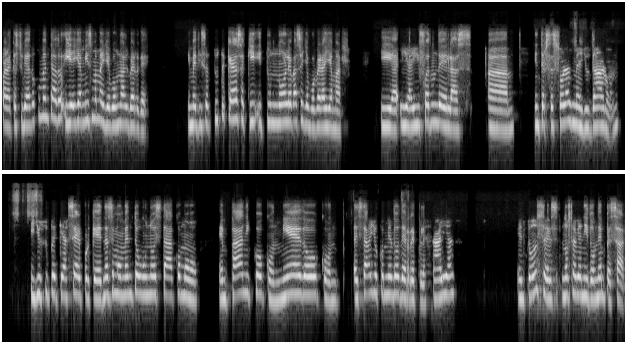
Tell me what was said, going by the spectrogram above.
para que estuviera documentado y ella misma me llevó a un albergue y me dice, tú te quedas aquí y tú no le vas a volver a llamar. Y, y ahí fue donde las uh, intercesoras me ayudaron y yo supe qué hacer, porque en ese momento uno está como en pánico, con miedo, con estaba yo con miedo de represalias. Entonces no sabía ni dónde empezar.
